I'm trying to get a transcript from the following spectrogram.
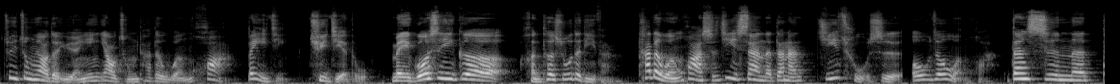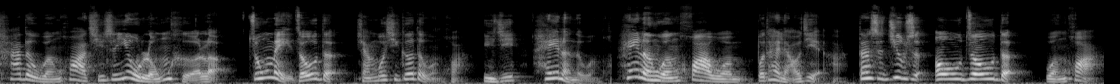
最重要的原因要从它的文化背景去解读。美国是一个很特殊的地方。它的文化实际上呢，当然基础是欧洲文化，但是呢，它的文化其实又融合了中美洲的，像墨西哥的文化以及黑人的文化。黑人文化我不太了解哈，但是就是欧洲的文化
